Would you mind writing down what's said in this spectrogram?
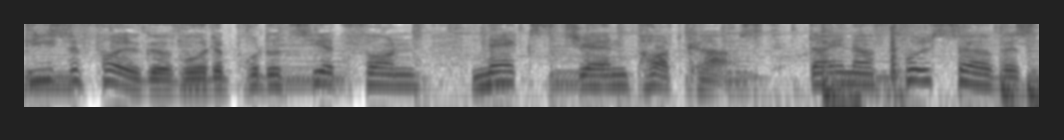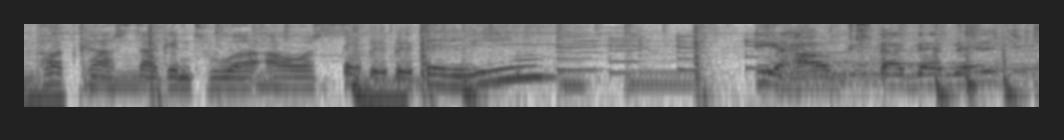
Diese Folge wurde produziert von Next Gen Podcast, deiner Full-Service-Podcast-Agentur aus Berlin, Die Hauptstadt der Welt.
